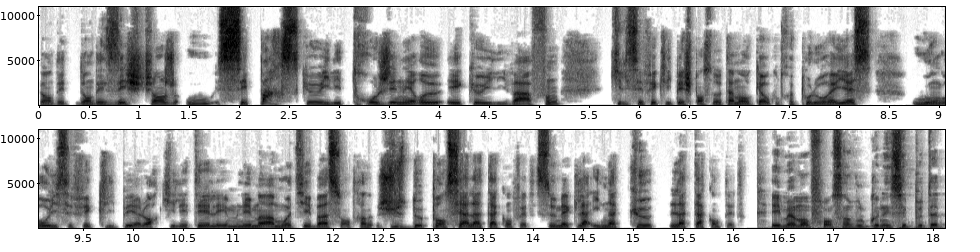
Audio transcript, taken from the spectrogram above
dans des, dans des échanges où c'est parce qu'il est trop généreux et qu'il y va à fond qu'il s'est fait clipper. Je pense notamment au KO contre Polo Reyes, où en gros il s'est fait clipper alors qu'il était les, mains à moitié basses en train juste de penser à l'attaque en fait. Ce mec-là, il n'a que l'attaque en tête. Et même en France, hein, vous le connaissez peut-être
